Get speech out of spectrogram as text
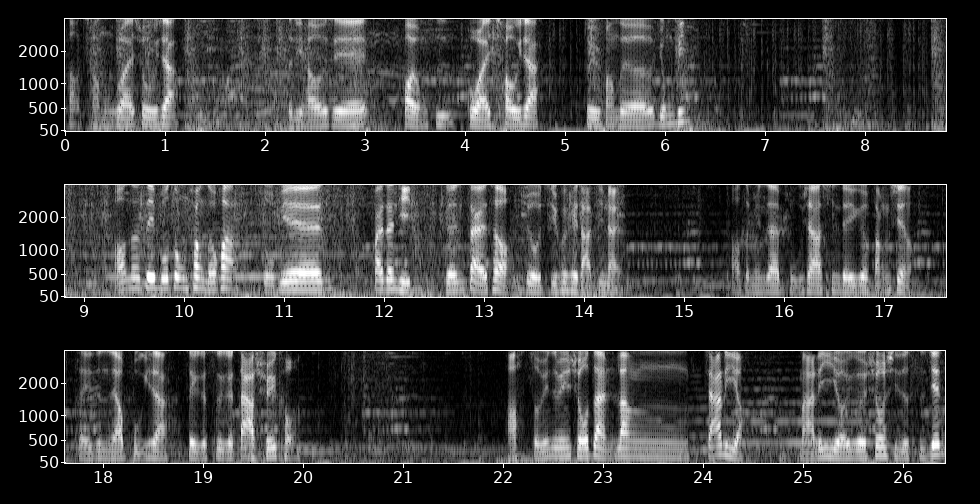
好，强龙过来秀一下，这里还有一些暴勇士过来敲一下对方的佣兵。好，那这一波重创的话，左边拜占庭跟塞尔特就有机会可以打进来。好，这边再补一下新的一个防线哦。这里真的要补一下，这个是个大缺口。好，左边这边休战，让家里哦，玛丽有一个休息的时间。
